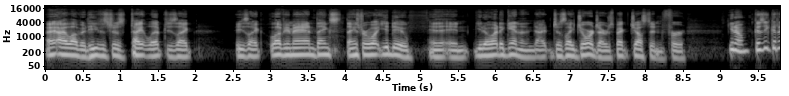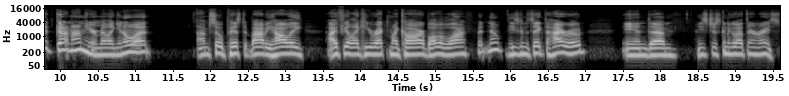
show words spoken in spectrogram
I, I love it. He was just tight lipped. He's like, He's like, Love you, man. Thanks. Thanks for what you do. And, and you know what? Again, and I, just like George, I respect Justin for, you know, because he could have gotten on here and been like, You know what? I'm so pissed at Bobby Holly. I feel like he wrecked my car, blah, blah, blah. But no, he's going to take the high road and um, he's just going to go out there and race.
